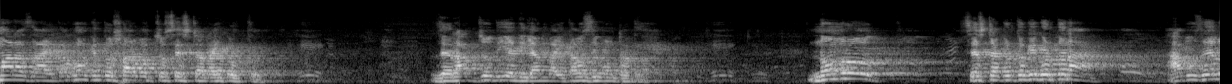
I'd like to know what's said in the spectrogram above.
মারা যায়, তখন কিন্তু সর্বোচ্চ চেষ্টাটাই করত। যে রাজ্য দিয়ে দিলাম ভাই, তাও জীবনটা দিয়ে। নমরুদ চেষ্টা করতো কি করতো না? আবু জেল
